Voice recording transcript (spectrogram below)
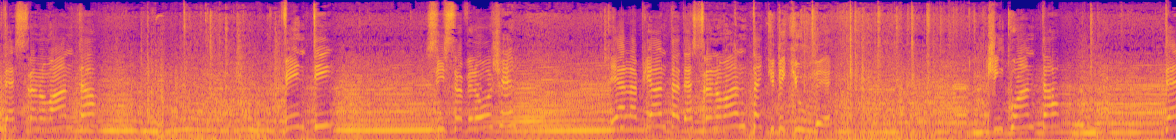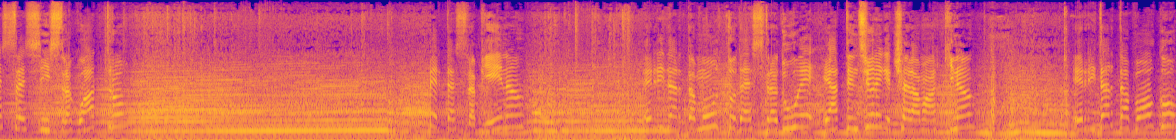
destra 90 20 sinistra veloce. E alla pianta destra 90 chiude chiude. 50 destra e sinistra 4 per destra piena. E ritarda molto destra 2 e attenzione che c'è la macchina. E ritarda poco.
